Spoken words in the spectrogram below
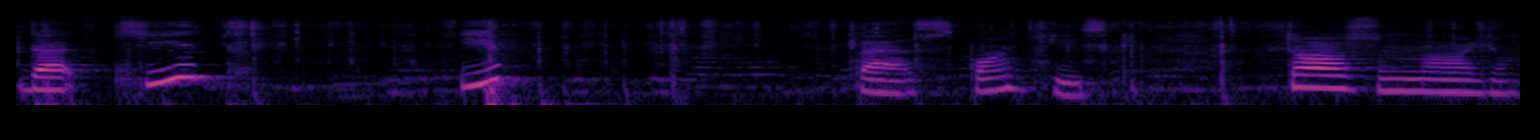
Де кіт і пес по-англійськи. Та знаю.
